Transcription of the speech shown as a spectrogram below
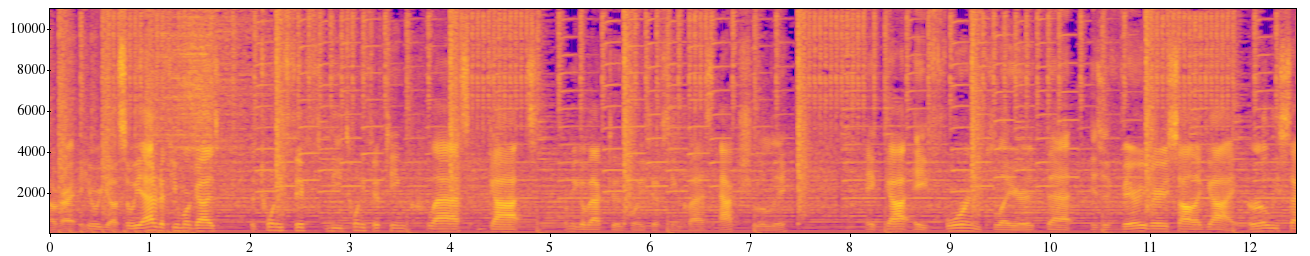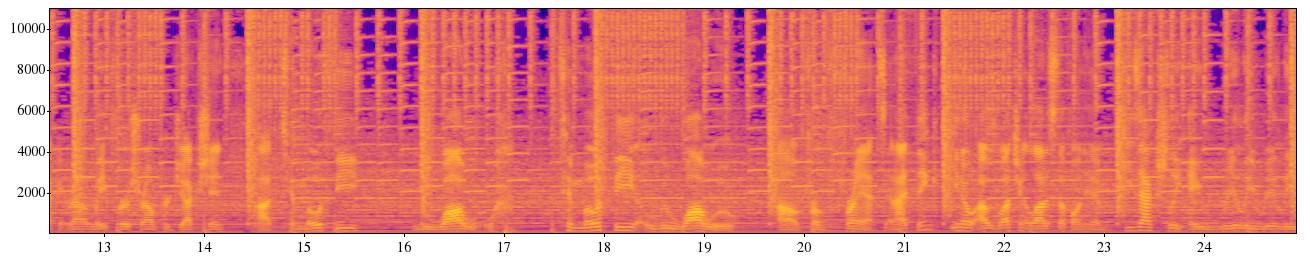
okay, here we go. So we added a few more guys. The 2015, the 2015 class got, let me go back to the 2015 class, actually. It got a foreign player that is a very, very solid guy. Early second round, late first round projection. Uh, Timothy Luwawu. Timothy Luwawu um, from France. And I think, you know, I was watching a lot of stuff on him. He's actually a really, really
